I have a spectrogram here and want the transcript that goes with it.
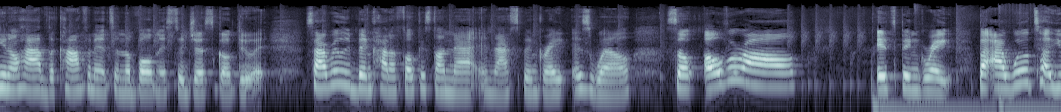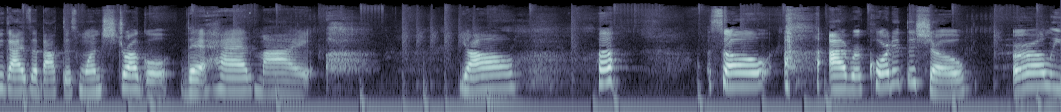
you know, have the confidence and the boldness to just go do it. So I really been kind of focused on that, and that's been great as well. So overall, it's been great. But I will tell you guys about this one struggle that had my y'all. so I recorded the show early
